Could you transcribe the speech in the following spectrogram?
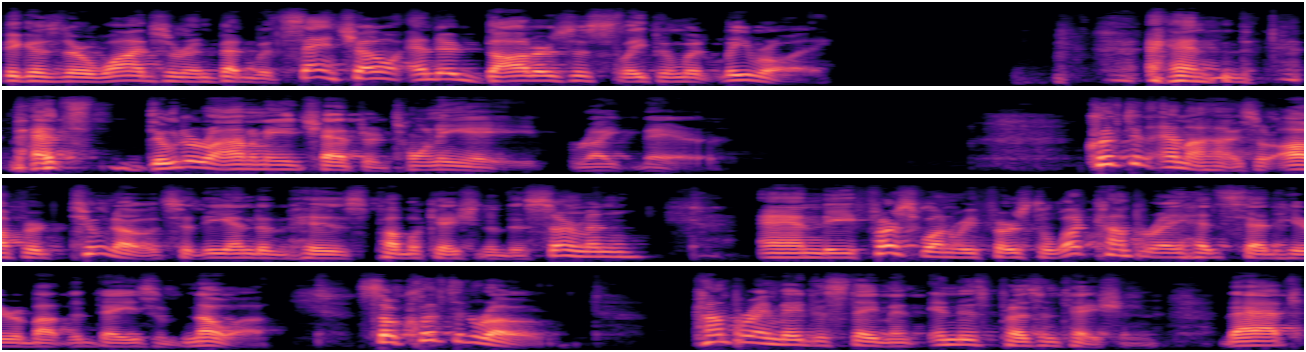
because their wives are in bed with Sancho and their daughters are sleeping with Leroy. And that's Deuteronomy chapter 28 right there. Clifton Emahiser offered two notes at the end of his publication of this sermon, And the first one refers to what Comparet had said here about the days of Noah. So Clifton wrote, Comparet made the statement in this presentation that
